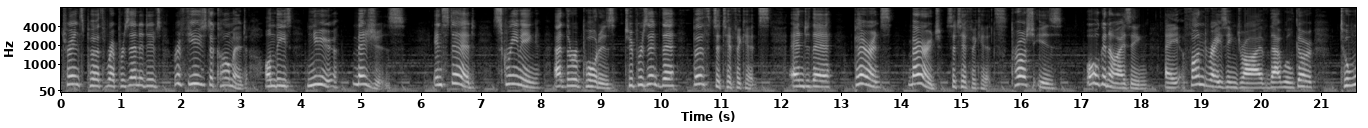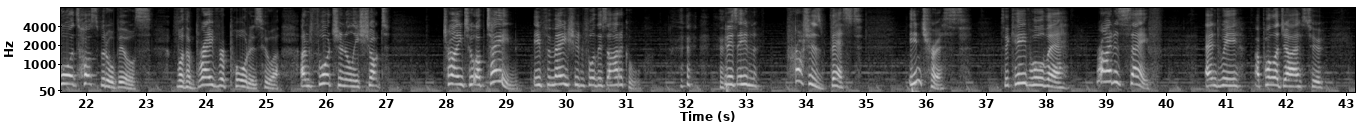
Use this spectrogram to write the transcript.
Transperth representatives refuse to comment on these new measures, instead screaming at the reporters to present their birth certificates and their parents' marriage certificates. Prosh is organising a fundraising drive that will go towards hospital bills for the brave reporters who are unfortunately shot trying to obtain information for this article. it is in Prosh's best interest to keep all their riders safe and we apologise to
